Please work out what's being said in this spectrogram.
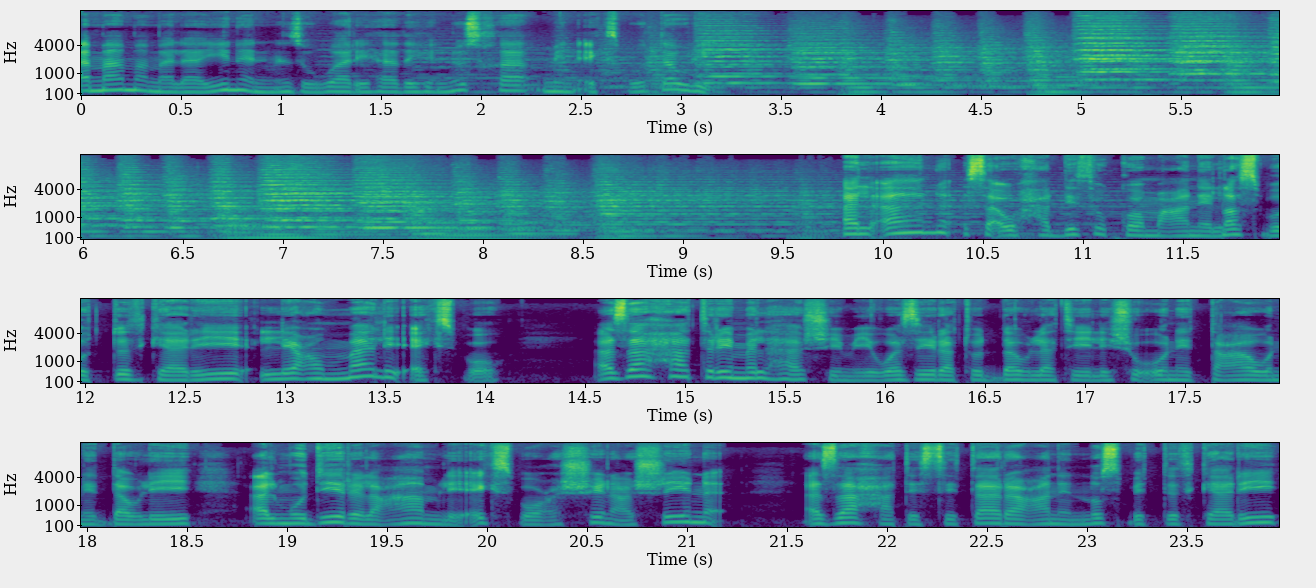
أمام ملايين من زوار هذه النسخة من إكسبو الدولي. الآن سأحدثكم عن النصب التذكاري لعمال إكسبو أزاحت ريم الهاشمي وزيرة الدولة لشؤون التعاون الدولي المدير العام لإكسبو 2020 أزاحت الستار عن النصب التذكاري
